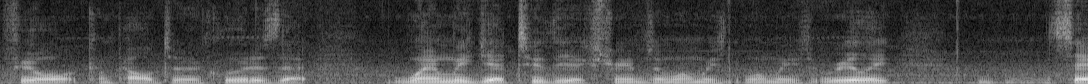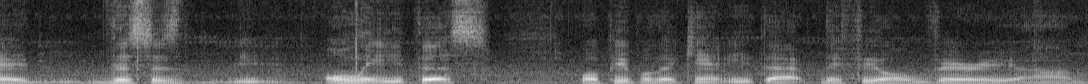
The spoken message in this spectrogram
feel compelled to include is that when we get to the extremes and when we when we really say this is you only eat this, well, people that can't eat that they feel very um,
